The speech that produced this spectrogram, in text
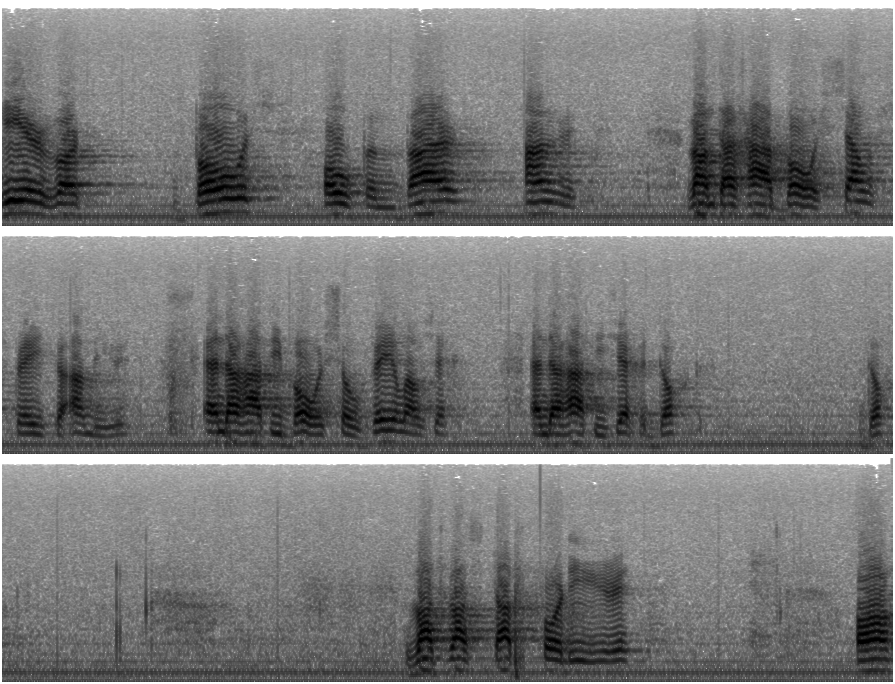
hier wordt boos openbaar aan rit. Want dan gaat boos zelf spreken aan die rit. En dan gaat die boos zoveel al zeggen. En dan gaat hij zeggen, dochter. Dochter. Wat was dat voor die rit? Och,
